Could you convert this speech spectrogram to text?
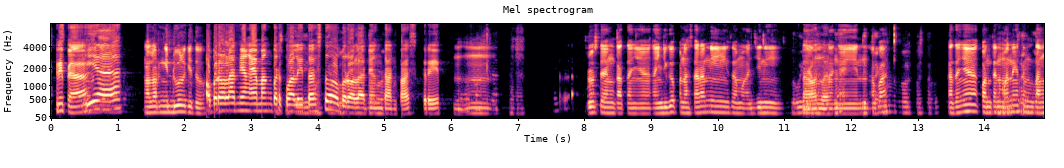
skrip ya. Iya, ngalor ngidul gitu. Obrolan yang emang berkualitas tuh obrolan yang tanpa skrip. Mm-mm. Terus yang katanya Aing juga penasaran nih sama Aji nih Tahun yang berapa? nanyain apa katanya konten mana tentang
